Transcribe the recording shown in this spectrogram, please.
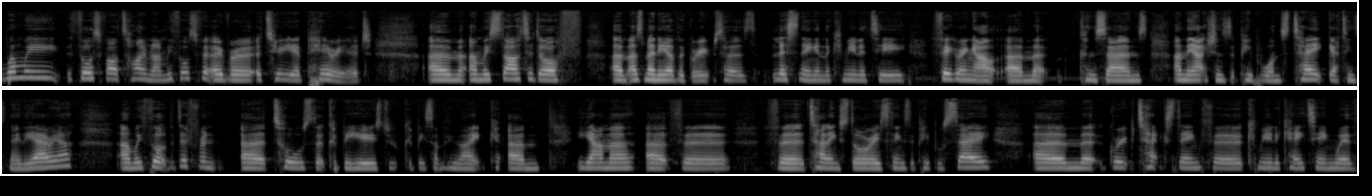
when we thought of our timeline, we thought of it over a, a two-year period, um, and we started off, um, as many other groups, as listening in the community, figuring out um, concerns and the actions that people want to take, getting to know the area. And we thought the different uh, tools that could be used could be something like um, Yammer uh, for for telling stories, things that people say, um, group texting for communicating with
